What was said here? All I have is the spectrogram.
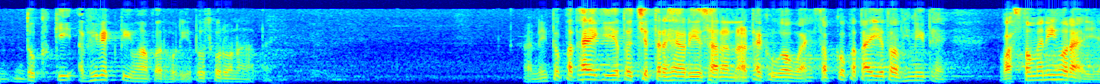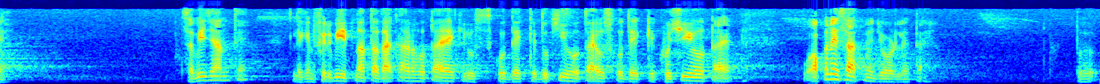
दुख की अभिव्यक्ति वहाँ पर हो रही है तो उसको रोना आता है। हाँ, नहीं तो पता है कि ये तो चित्र है और ये सारा नाटक हुआ हुआ है। सबको पता है ये तो अभिनीत है। वास्तव में नहीं हो रहा है ये। सभी जानते हैं। लेकिन फिर भी इतना तदाकार होता है कि उसको देख के दुखी होता है उसको देख के खुशी होता है। वो अपने साथ में जोड़ लेता है। तो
